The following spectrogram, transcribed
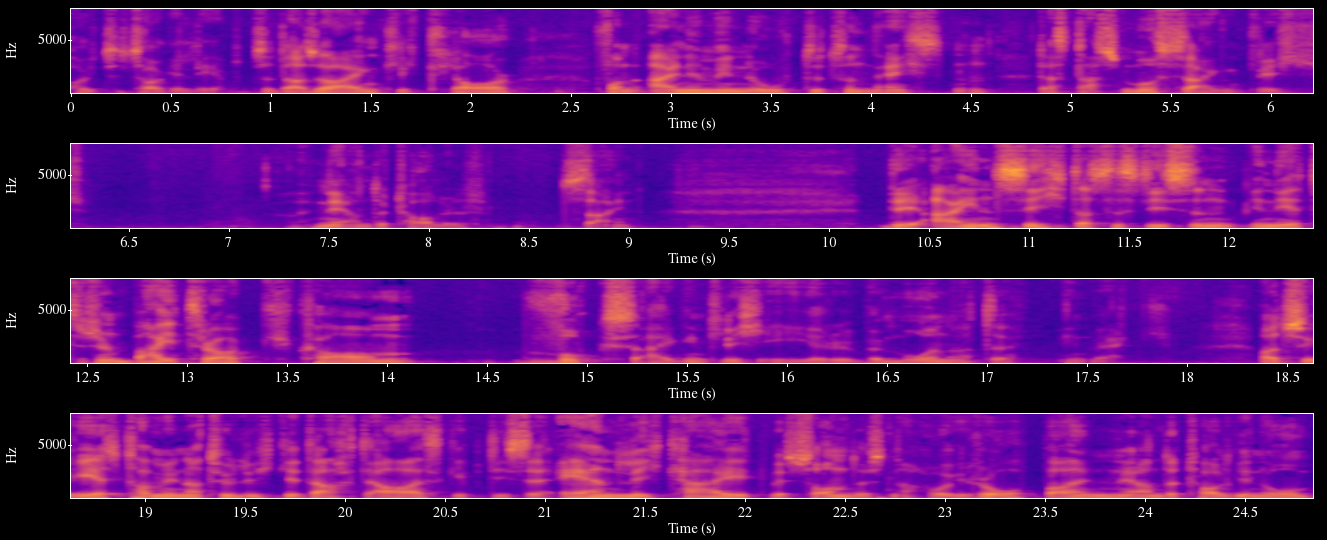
heutzutage lebt. So das war eigentlich klar von einer Minute zur nächsten, dass das muss eigentlich Neandertaler sein. Die Einsicht, dass es diesen genetischen Beitrag kam, wuchs eigentlich eher über Monate hinweg. Weil zuerst haben wir natürlich gedacht, ah, es gibt diese Ähnlichkeit, besonders nach Europa im Neandertal-Genom.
